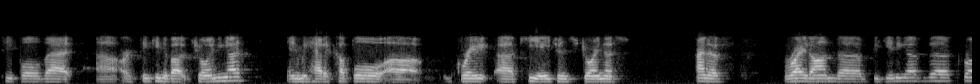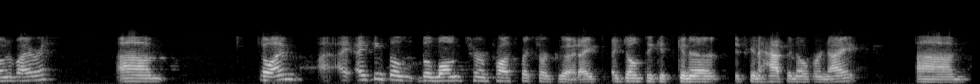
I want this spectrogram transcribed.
people that uh, are thinking about joining us, and we had a couple uh, great uh, key agents join us, kind of right on the beginning of the coronavirus. Um, so I'm, I, I think the, the long-term prospects are good. I, I don't think it's gonna, it's gonna happen overnight. Um,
